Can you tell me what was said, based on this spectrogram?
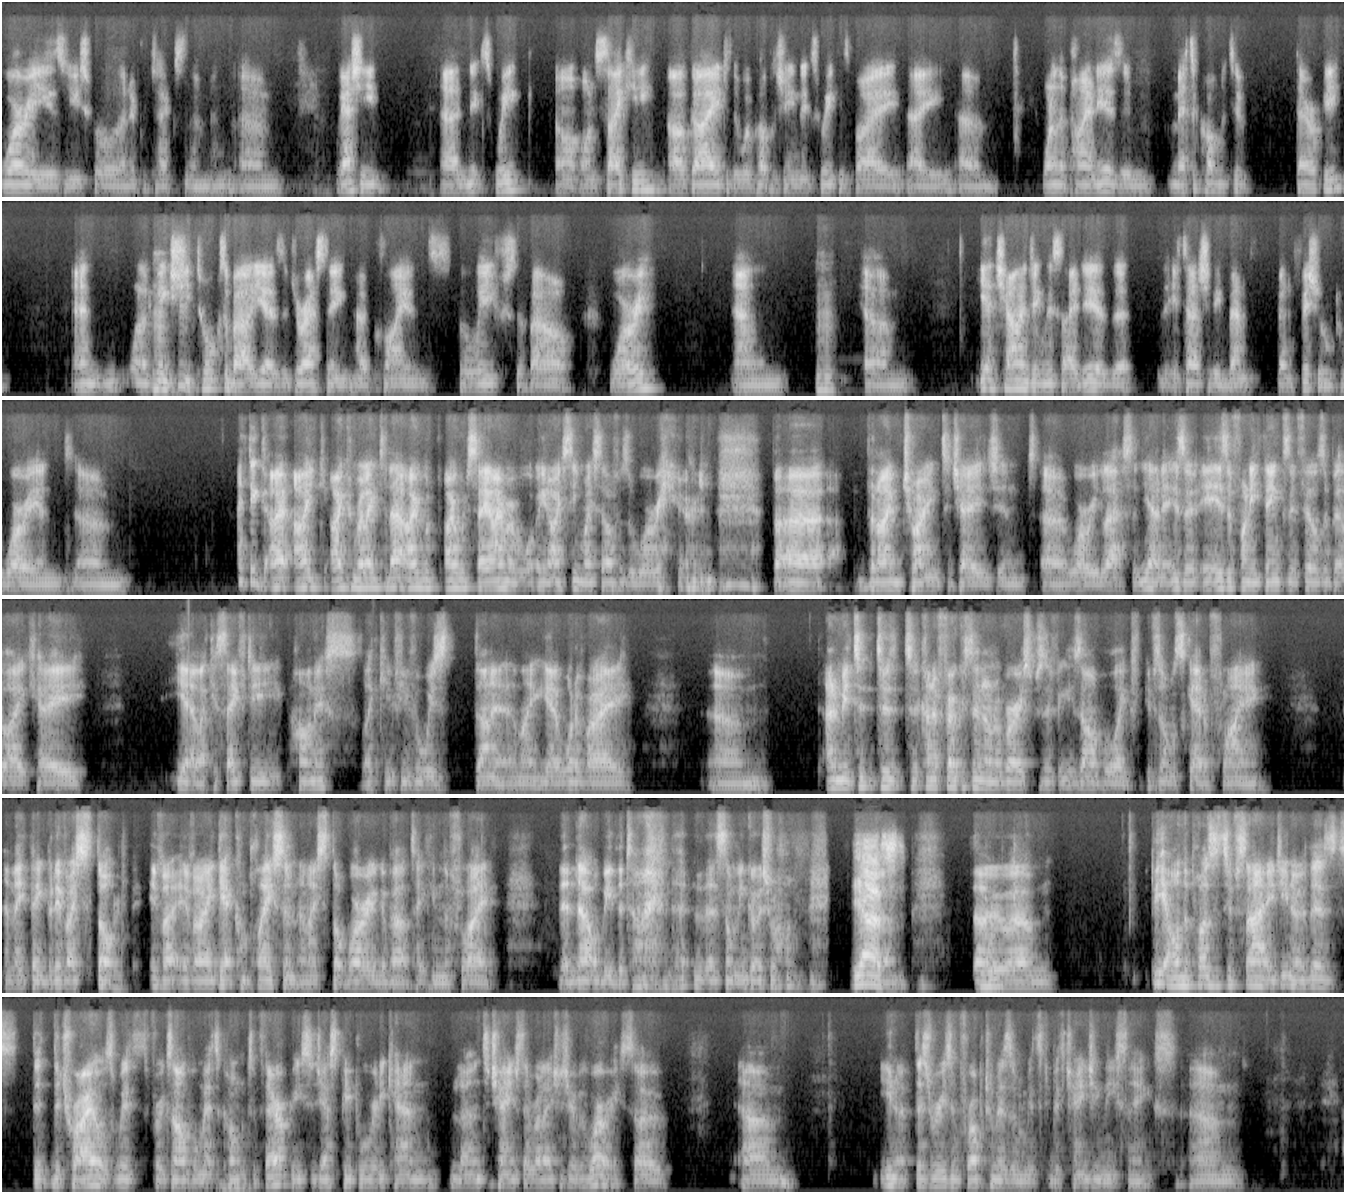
worry is useful and it protects them. And um, we actually uh, next week uh, on Psyche, our guide that we're publishing next week is by a um, one of the pioneers in metacognitive therapy. And one of the things she talks about, yeah, is addressing her clients' beliefs about worry and Mhm. um, yeah, challenging this idea that it's actually ben- beneficial to worry. And um, I think I, I I can relate to that. I would I would say I'm a you know I see myself as a worrier, and, but uh, but I'm trying to change and uh, worry less. And yeah, and it is a it is a funny thing because it feels a bit like a yeah like a safety harness. Like if you've always done it, and like yeah, what if I um I mean to, to to kind of focus in on a very specific example, like if someone's scared of flying, and they think, but if I stop, if I if I get complacent and I stop worrying about taking the flight, then that'll be the time that, that something goes wrong. yes Um, so, um, but yeah, on the positive side, you know, there's the, the trials with, for example, metacognitive therapy suggest people really can learn to change their relationship with worry. So, um, you know, there's reason for optimism with with changing these things. Um,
